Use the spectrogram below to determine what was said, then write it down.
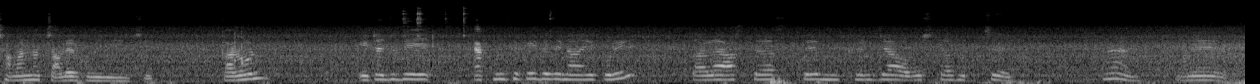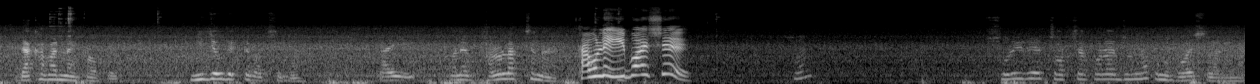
সামান্য চালের গুঁড়ি নিয়েছি। কারণ এটা যদি এখন থেকেই যদি না এ করি তাহলে আস্তে আস্তে মুখের যা অবস্থা হচ্ছে হ্যাঁ মানে দেখাবার নাই কাউকে। নিজেও দেখতে পাচ্ছি না। তাই মানে ভালো লাগছে না। তাহলে এই বয়সে? শোন শরীরের চর্চা করার জন্য কোনো বয়স লাগে না।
